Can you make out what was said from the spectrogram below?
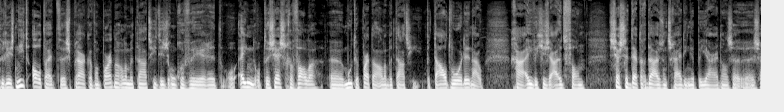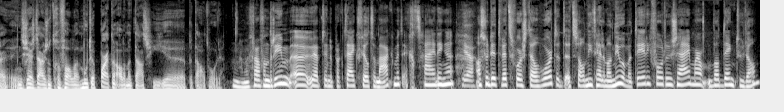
er is niet altijd uh, sprake van partneralimentatie. Het is ongeveer het, 1 op de 6 gevallen uh, moet de partneralimentatie betaald worden. Nou, ga eventjes uit van 36.000 scheidingen per jaar. Dan uh, in 6.000 gevallen moet de partneralimentatie betaald worden. Nou, mevrouw Van Driem, u hebt in de praktijk veel te maken met echtscheidingen. Ja. Als u dit wetsvoorstel hoort, het, het zal niet helemaal nieuwe materie voor u zijn. Maar wat denkt u dan?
